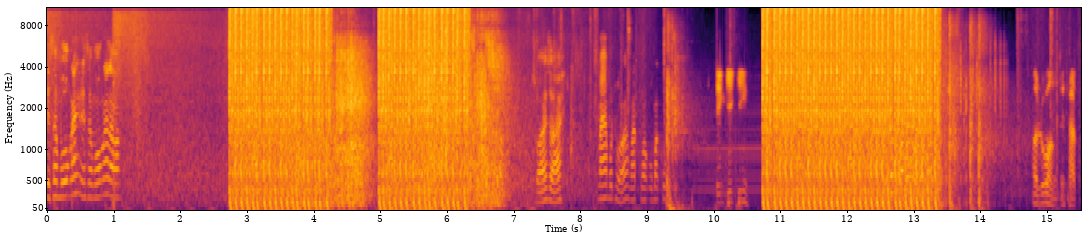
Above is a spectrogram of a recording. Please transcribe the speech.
อยู่ในสโมกนะอยู่ในสโมกนะระวังสวยสวยมาบนหัวมัดมากูมากูยิงยิงยิงเอาล่วงไอ้สัตว์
